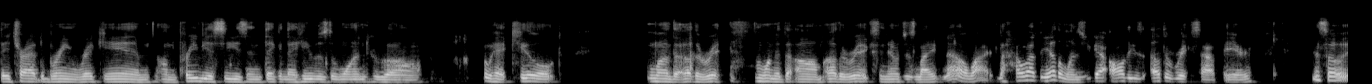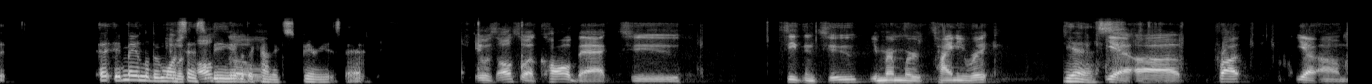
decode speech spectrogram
they tried to bring Rick in on the previous season, thinking that he was the one who uh, who had killed one of the other Rick, one of the um other Ricks, and they were just like, no, why? How about the other ones? You got all these other Ricks out there, and so it, it, made a little bit more sense to being able to kind of experience that. It was also a callback to season two. You remember Tiny Rick? Yes. Yeah, uh, pro, yeah, um,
